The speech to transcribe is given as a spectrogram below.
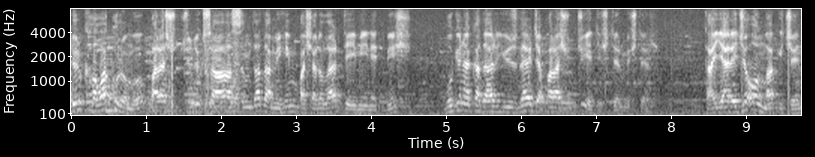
Türk Hava Kurumu paraşütçülük sahasında da mühim başarılar temin etmiş, bugüne kadar yüzlerce paraşütçü yetiştirmiştir. Tayyareci olmak için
